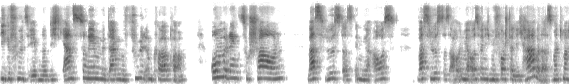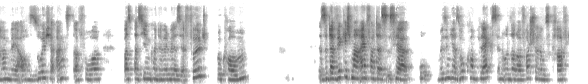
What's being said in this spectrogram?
die Gefühlsebene, dich ernst zu nehmen mit deinem Gefühl im Körper unbedingt zu schauen, was löst das in mir aus? Was löst das auch in mir aus, wenn ich mir vorstelle, ich habe das? Manchmal haben wir ja auch solche Angst davor, was passieren könnte, wenn wir das erfüllt bekommen. Also da wirklich mal einfach, das ist ja, oh, wir sind ja so komplex in unserer Vorstellungskraft,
